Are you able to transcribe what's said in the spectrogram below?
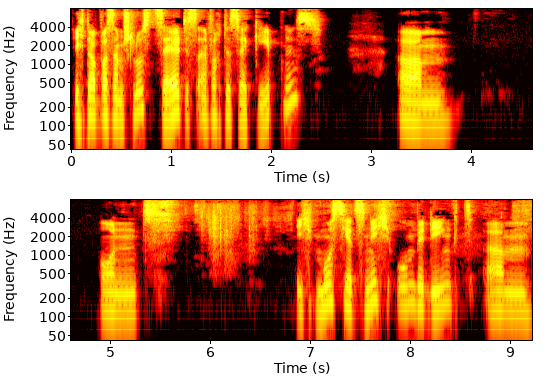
Ich glaube, was am Schluss zählt, ist einfach das Ergebnis. Ähm, und ich muss jetzt nicht unbedingt ähm,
